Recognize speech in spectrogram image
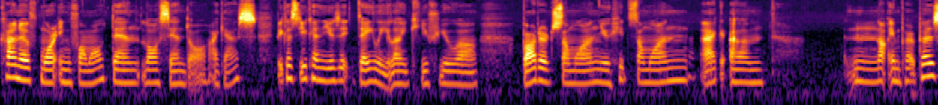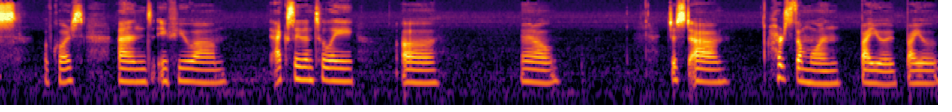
kind of more informal than lo siento, I guess, because you can use it daily. Like if you uh, bothered someone, you hit someone, um not in purpose, of course. And if you um, accidentally, uh, you know, just um, hurt someone by your by your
